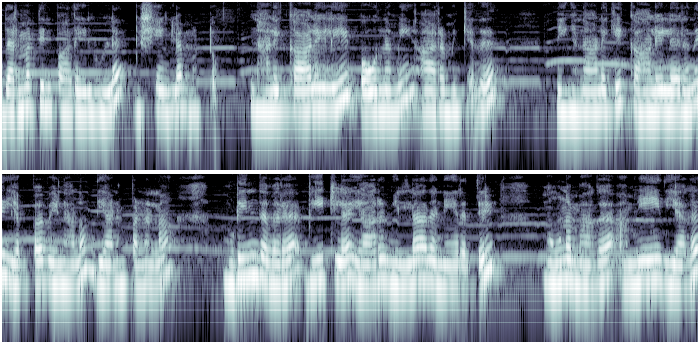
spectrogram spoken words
தர்மத்தின் பாதையில் உள்ள விஷயங்களை மட்டும். நாளை காலையிலேயே பௌர்ணமி ஆரம்பிக்குது. நீங்கள் நாளைக்கு காலையிலேருந்து எப்போ வேணாலும் தியானம் பண்ணலாம். முடிந்தவரை வீட்டில் யாரும் இல்லாத நேரத்தில் மௌனமாக அமைதியாக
